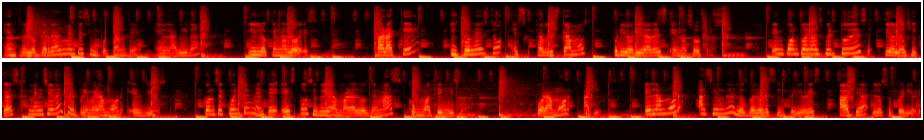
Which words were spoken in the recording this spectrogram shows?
entre lo que realmente es importante en la vida y lo que no lo es. ¿Para qué? Y con esto establezcamos prioridades en nosotros. En cuanto a las virtudes teológicas, menciona que el primer amor es Dios. Consecuentemente, es posible amar a los demás como a ti mismo por amor a Dios. El amor asciende de los valores inferiores hacia los superiores.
